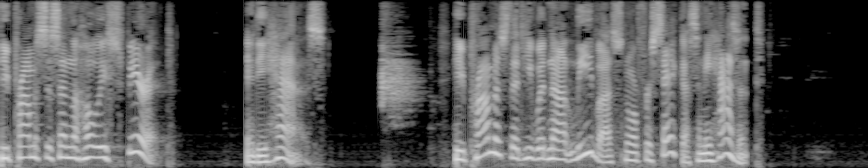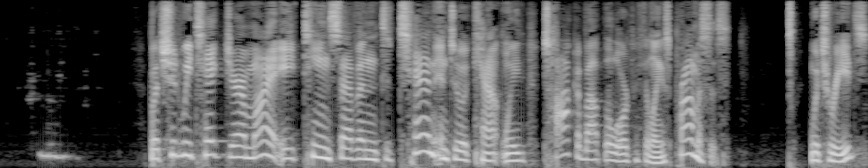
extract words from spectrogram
He promised to send the Holy Spirit. And he has. He promised that he would not leave us nor forsake us, and he hasn't. But should we take Jeremiah 18, 7 to 10 into account when we talk about the Lord fulfilling his promises? Which reads,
